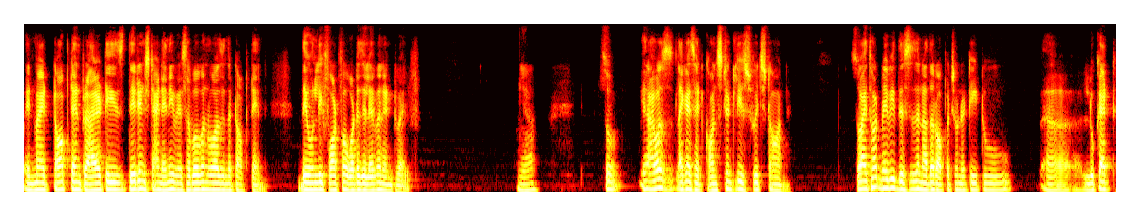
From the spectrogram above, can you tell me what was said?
in my top 10 priorities, they didn't stand anywhere. Suburban was in the top 10. They only fought for what is 11 and 12. Yeah. So, you know, I was, like I said, constantly switched on. So I thought maybe this is another opportunity to uh, look at,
